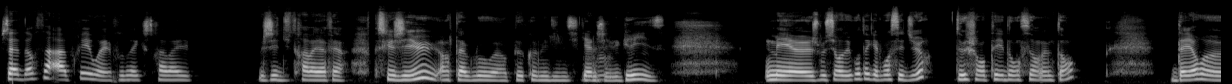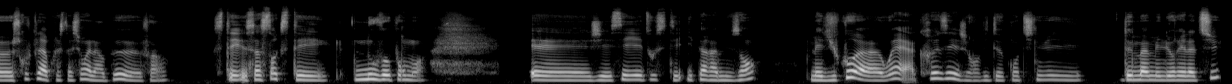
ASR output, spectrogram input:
J'adore ça. Après, ouais, faudrait que je travaille. J'ai du travail à faire. Parce que j'ai eu un tableau un peu comédie musicale, Mhm. j'ai eu Grise. Mais euh, je me suis rendu compte à quel point c'est dur de chanter et danser en même temps. D'ailleurs, euh, je trouve que la prestation, elle est un peu... euh, Enfin, C'était, ça sent que c'était nouveau pour moi. Et j'ai essayé tout, c'était hyper amusant. Mais du coup, euh, ouais, à creuser, j'ai envie de continuer de m'améliorer là-dessus.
